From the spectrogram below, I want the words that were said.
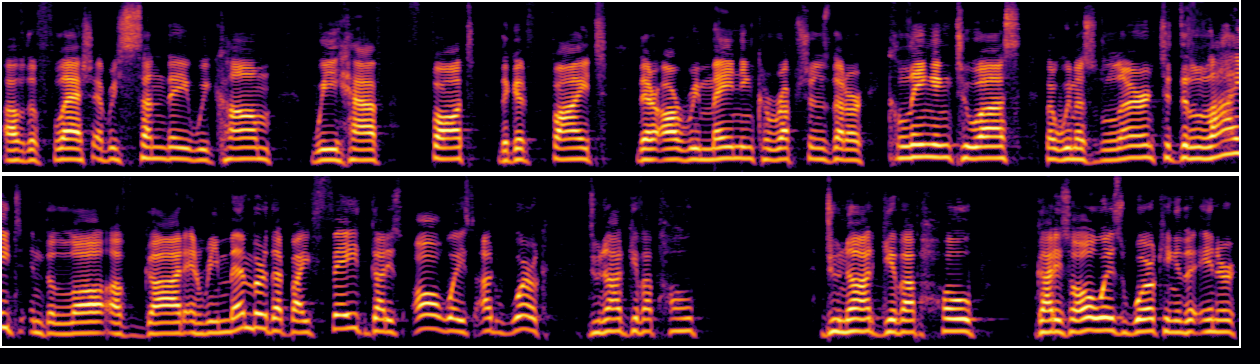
of the flesh. Every Sunday we come, we have fought the good fight. There are remaining corruptions that are clinging to us, but we must learn to delight in the law of God and remember that by faith, God is always at work. Do not give up hope. Do not give up hope. God is always working in the inner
